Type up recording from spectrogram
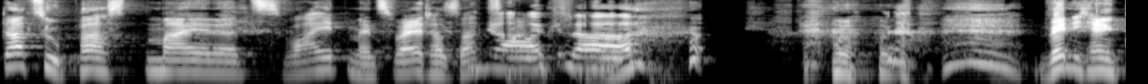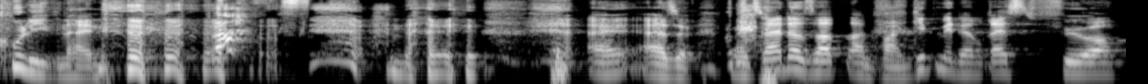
dazu passt meine zweit, mein zweiter Satz. ja, klar. Wenn ich ein Kuli, nein. nein. Äh, Also, mein zweiter Satz anfangen. Gib mir den Rest für.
